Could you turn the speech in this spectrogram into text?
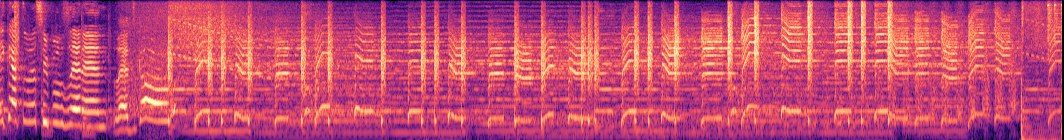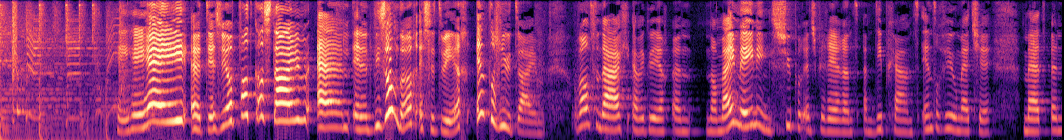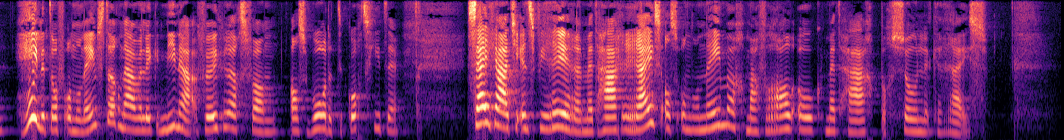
Ik heb er weer super zin in. Let's go! Hey, hey, hey! Het is weer podcast time! En in het bijzonder is het weer interview time. Want vandaag heb ik weer een, naar mijn mening, super inspirerend en diepgaand interview met je. Met een hele tof onderneemster, namelijk Nina Veugelers van Als Woorden Tekortschieten. Zij gaat je inspireren met haar reis als ondernemer, maar vooral ook met haar persoonlijke reis.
